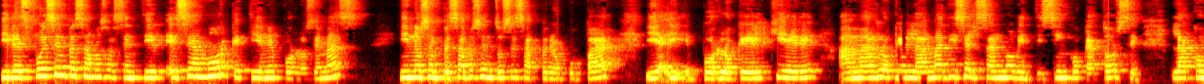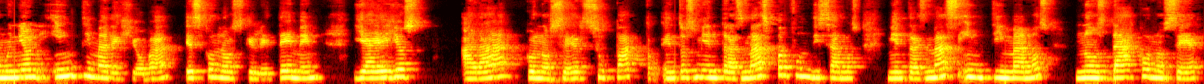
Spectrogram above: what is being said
y después empezamos a sentir ese amor que tiene por los demás y nos empezamos entonces a preocupar y, por lo que Él quiere, amar lo que Él ama, dice el Salmo 25, 14. La comunión íntima de Jehová es con los que le temen y a ellos hará conocer su pacto. Entonces, mientras más profundizamos, mientras más intimamos, nos da a conocer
